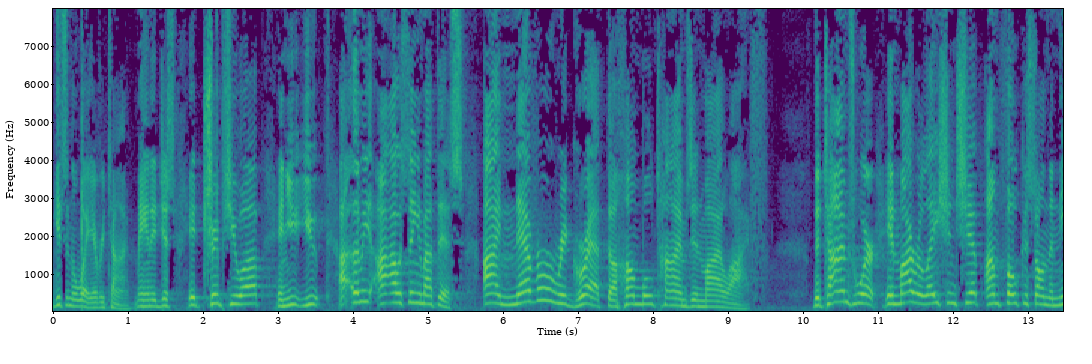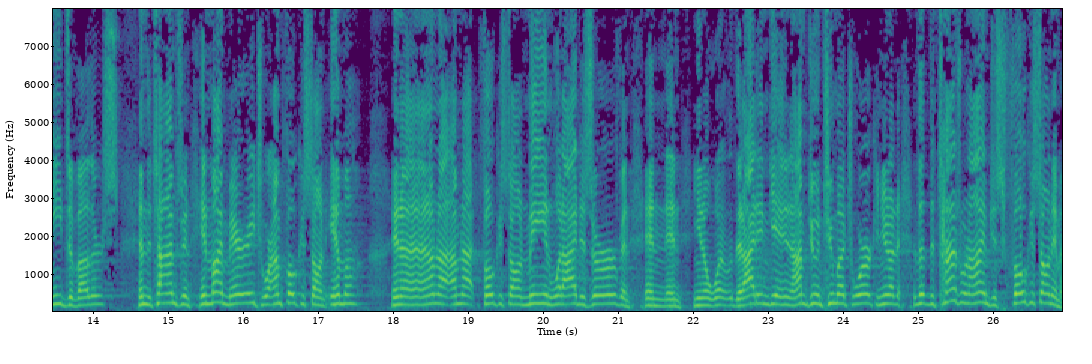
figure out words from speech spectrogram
gets in the way every time. Man, it just it trips you up, and you you. I, let me. I, I was thinking about this. I never regret the humble times in my life. The times where in my relationship I'm focused on the needs of others, and the times in, in my marriage where I'm focused on Emma and, I, am not, I'm not focused on me and what I deserve and, and, and you know, what, that I didn't get and I'm doing too much work and you're not, the, the times when I'm just focused on Him,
